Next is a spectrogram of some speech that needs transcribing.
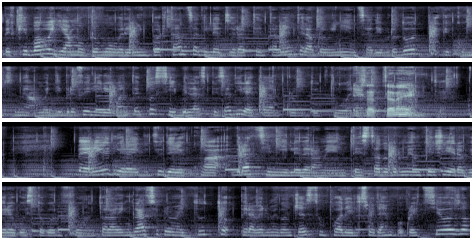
Perché poi vogliamo promuovere l'importanza di leggere attentamente la provenienza dei prodotti che consumiamo e di preferire quanto è possibile la spesa diretta dal produttore. Esattamente. Bene, io direi di chiudere qua. Grazie mille veramente, è stato per me un piacere avere questo confronto. La ringrazio prima di tutto per avermi concesso un po' del suo tempo prezioso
